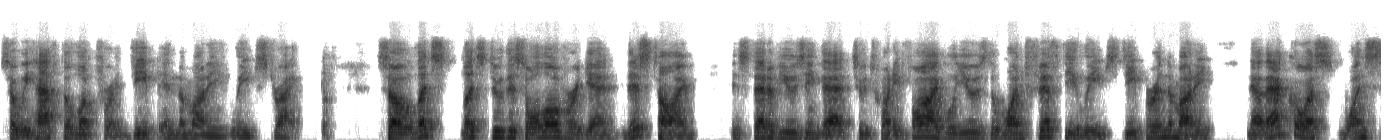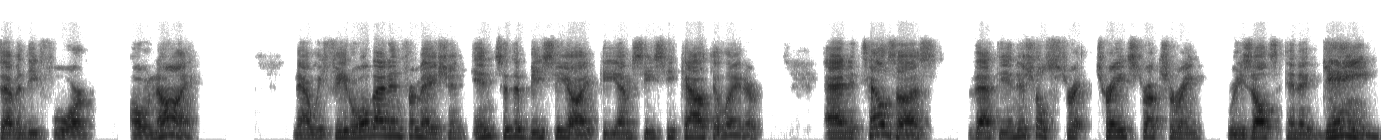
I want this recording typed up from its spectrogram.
So we have to look for a deep in the money leap strike. So let's let's do this all over again. This time, instead of using that 225, we'll use the 150 leaps deeper in the money. Now that costs 174.09. Now we feed all that information into the BCI PMCC calculator, and it tells us that the initial trade structuring results in a gain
